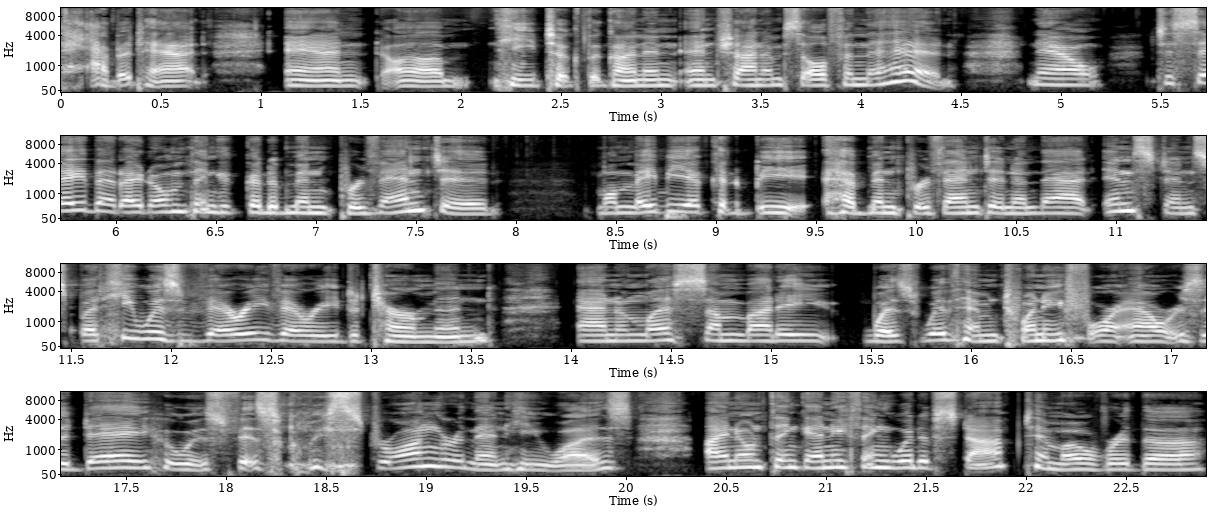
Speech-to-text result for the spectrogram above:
habitat, and um, he took the gun and, and shot himself in the head. Now, to say that I don't think it could have been prevented well maybe it could be have been prevented in that instance but he was very very determined and unless somebody was with him 24 hours a day who was physically stronger than he was i don't think anything would have stopped him over the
